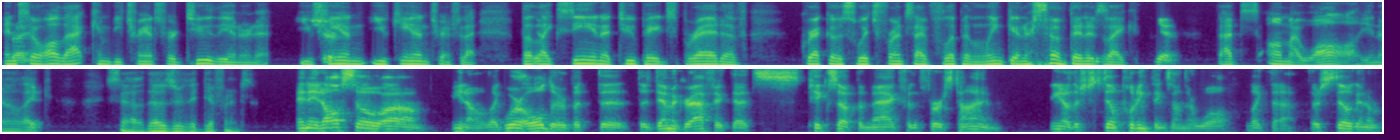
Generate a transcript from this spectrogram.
and right. so all that can be transferred to the internet you sure. can you can transfer that but yeah. like seeing a two page spread of greco switch front frontside flipping lincoln or something it's like yeah that's on my wall, you know, like, yeah. so those are the difference. And it also, um, you know, like we're older, but the, the demographic that's picks up a mag for the first time, you know, they're still putting things on their wall like that. They're still to,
